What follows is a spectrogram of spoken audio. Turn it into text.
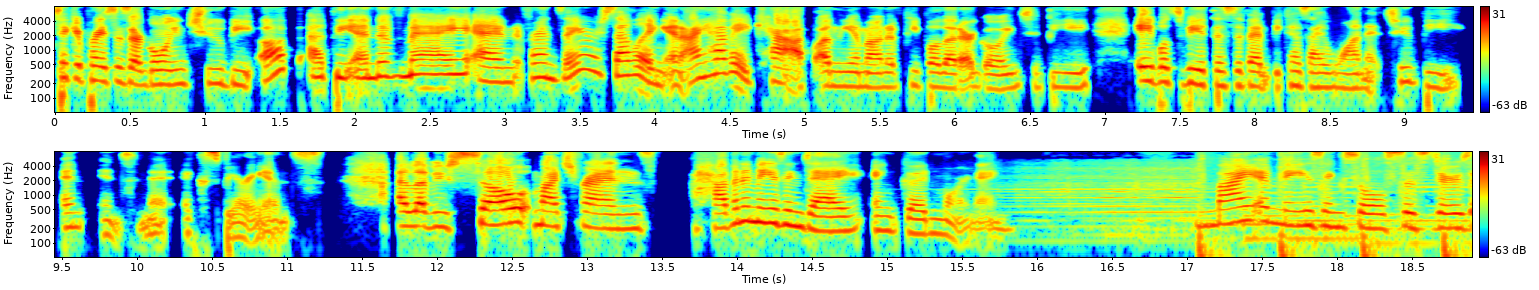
ticket prices are going to be up at the end of May. And friends, they are selling, and I have a cap on the amount of people that are going to be able to be at this event because I want it to be an intimate experience. I love you so much, friends. Have an amazing day and good morning. My amazing soul sisters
